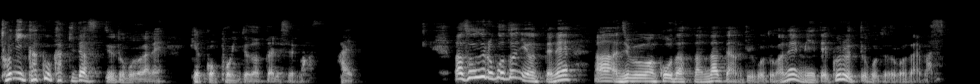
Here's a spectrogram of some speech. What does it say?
とにかく書き出すっていうところがね、結構ポイントだったりします。はい。まあ、そうすることによってね、あ自分はこうだったんだってなんていうことがね、見えてくるっていうことでございます。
